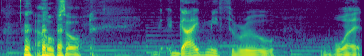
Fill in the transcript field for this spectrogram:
I hope so. Guide me through what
